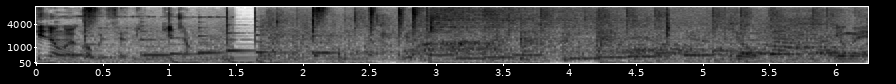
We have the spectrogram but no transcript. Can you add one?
토끼정을 가고 있어요. 토끼정. 요, 요매.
